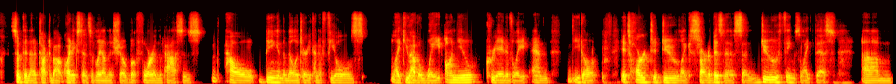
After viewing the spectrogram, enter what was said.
something that I've talked about quite extensively on this show before in the past is how being in the military kind of feels like you have a weight on you creatively and you don't it's hard to do like start a business and do things like this. Um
